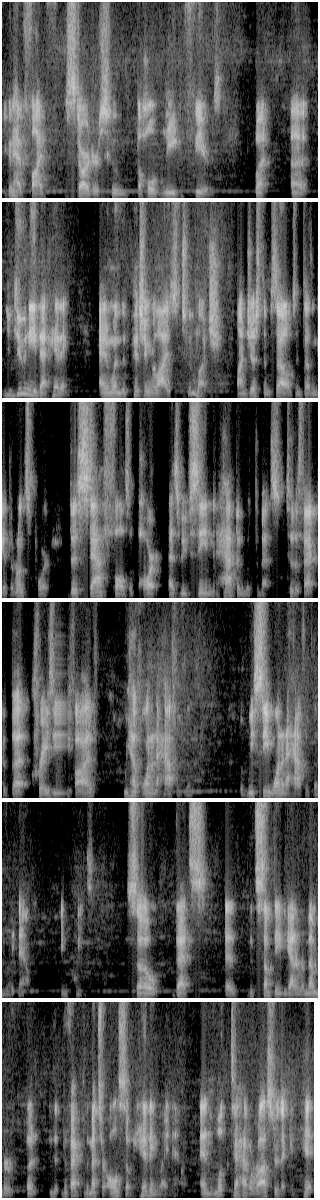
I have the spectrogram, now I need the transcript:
you can have five starters who the whole league fears, but uh, you do need that hitting. And when the pitching relies too much on just themselves and doesn't get the run support, the staff falls apart, as we've seen happen with the Mets, to the fact that that crazy five we have one and a half of them. We see one and a half of them right now in Queens. So that's uh, it's something you got to remember. But th- the fact that the Mets are also hitting right now and look to have a roster that can hit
